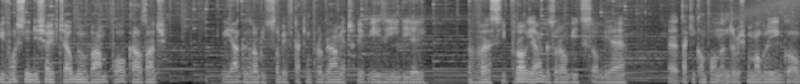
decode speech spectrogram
i właśnie dzisiaj chciałbym Wam pokazać jak zrobić sobie w takim programie, czyli w Easy EDA w wersji Pro, jak zrobić sobie e, taki komponent, żebyśmy mogli go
